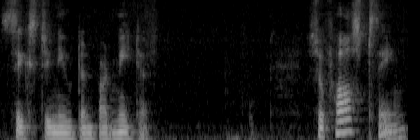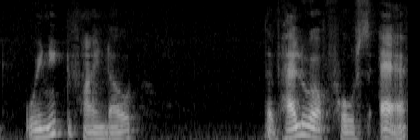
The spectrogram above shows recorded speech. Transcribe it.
60 Newton per meter. So first thing we need to find out the value of force F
